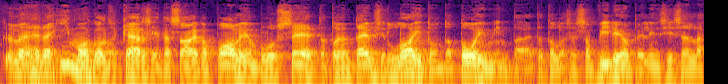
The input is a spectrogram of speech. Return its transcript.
Kyllä heidän imagonsa kärsii tässä aika paljon, plus se, että toi on täysin laitonta toimintaa, että tällaisessa videopelin sisällä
